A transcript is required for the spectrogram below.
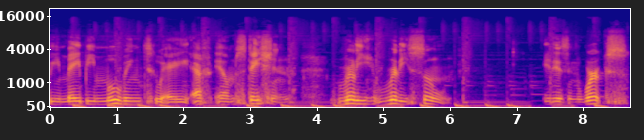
We may be moving to a FM station really, really soon. It is in works.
